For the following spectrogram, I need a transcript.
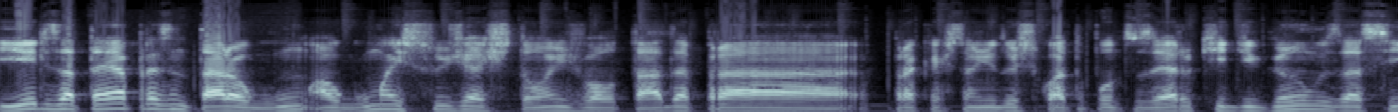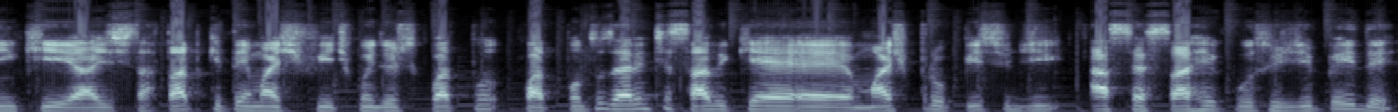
e eles até apresentaram algum, algumas sugestões voltadas para a questão de indústria 4.0, que digamos assim que a startup que tem mais fit com a indústria 4.0, a gente sabe que é mais propício de acessar recursos de P&D.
